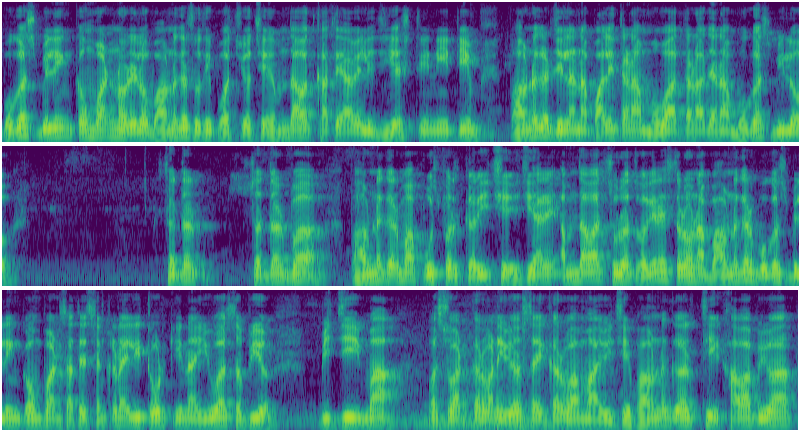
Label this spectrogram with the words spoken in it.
બોગસ બિલિંગ કૌભાંડનો રેલો ભાવનગર સુધી પહોંચ્યો છે. અમદાવાદ ખાતે આવેલી જીએસટીની ટીમ ભાવનગર જિલ્લાના પાલીતાણા મોવા તળાજાના બોગસ બિલો, સદર સંદર્ભ ભાવનગરમાં પૂછપરછ કરી છે. જ્યારે અમદાવાદ, સુરત વગેરે સ્થળોના ભાવનગર બોગસ બિલિંગ કૌભાંડ સાથે સંકળાયેલી ટોળકીના યુવા સભ્યો બીજીમાં વસવાટ કરવાની વ્યવસ્થા કરવામાં આવી છે. ભાવનગરથી ખાવા પીવા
